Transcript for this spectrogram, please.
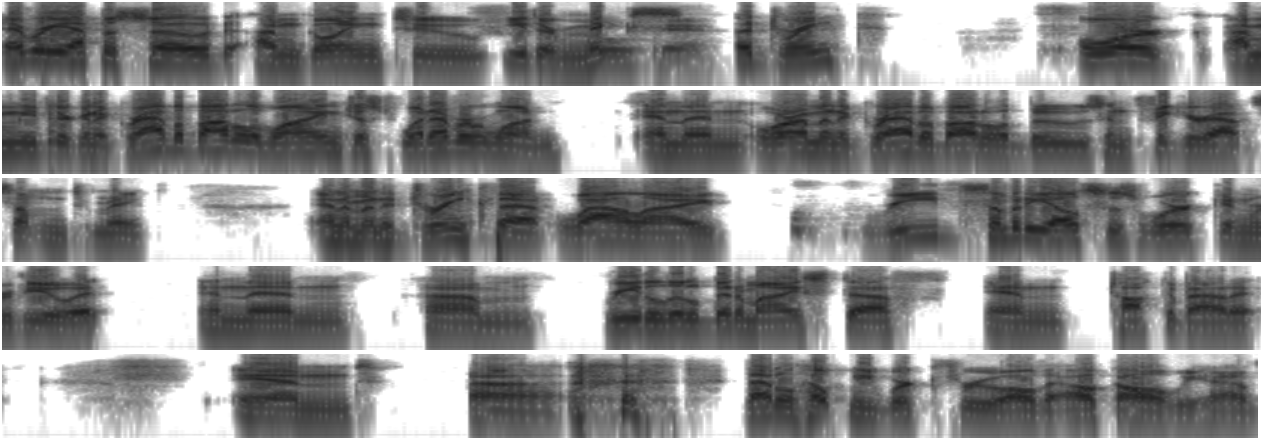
every episode, I'm going to either mix Okay. a drink, or I'm either going to grab a bottle of wine, just whatever one, and then, or I'm going to grab a bottle of booze and figure out something to make, and I'm going to drink that while I read somebody else's work and review it, and then um, read a little bit of my stuff and talk about it, and uh, that'll help me work through all the alcohol we have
